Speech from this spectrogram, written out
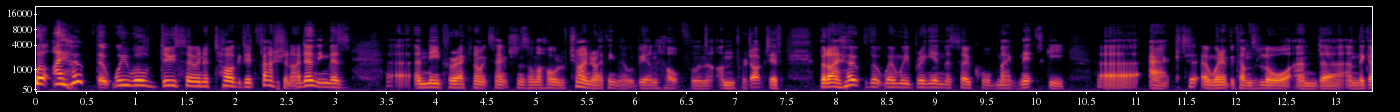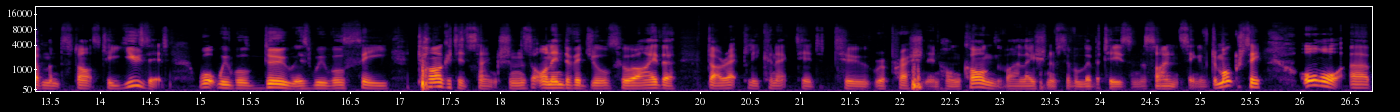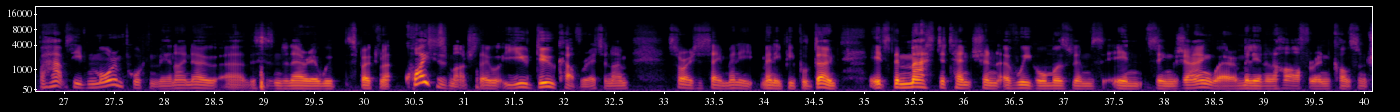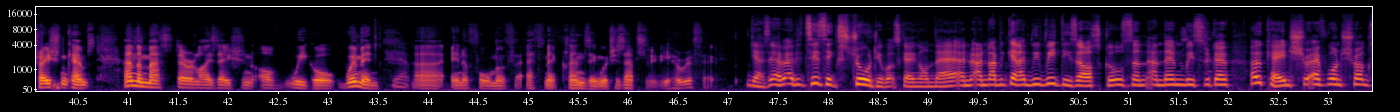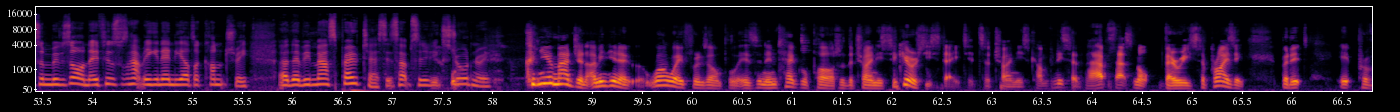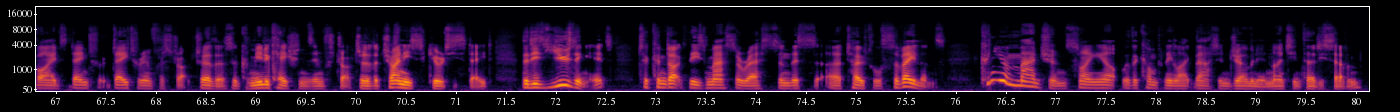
Well, I hope that we will do so in a targeted fashion. I don't think there's uh, a need for economic sanctions on the whole of China. I think that would be unhelpful and unproductive. But I hope that when we bring in the so-called Magnitsky uh, Act and when it becomes law and uh, and the government starts to use it, what we will do is we will see targeted sanctions on individuals who are either directly connected to repression in Hong Kong, the violation of civil liberties and the silencing of democracy, or uh, perhaps even more importantly, and I know uh, this isn't an area we've spoken about quite as much, though you do cover it, and I'm sorry to say many many people don't. It's the mass detention of Uyghur Muslims in Xinjiang, where a million and a half are in concentration camps, and the mass sterilization of Uyghur women yeah. uh, in a form of ethnic cleansing, which is absolutely horrific. Yes, it is extraordinary what's going on there. And, and again, we read these articles and, and then we sort of go, okay, and sh- everyone shrugs and moves on. If this was happening in any other country, uh, there'd be mass protests. It's absolutely extraordinary. Can you imagine? I mean, you know, Huawei, for example, is an integral part of the Chinese security state. It's a Chinese company, so perhaps that's not very surprising. But it it provides data, data infrastructure, there's a communications infrastructure to the Chinese security state that is using it to conduct these mass arrests and this uh, total surveillance. Can you imagine signing up with a company like that in Germany in 1937?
